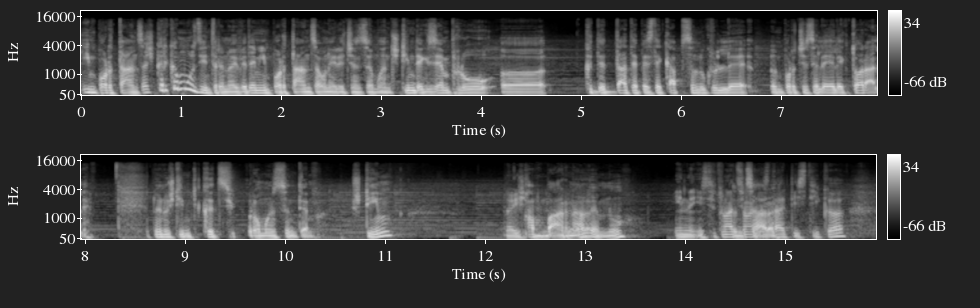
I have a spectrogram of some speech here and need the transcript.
importanța și cred că mulți dintre noi vedem importanța unui recensământ. Știm, de exemplu, uh, cât de date peste cap sunt lucrurile în procesele electorale. Noi nu știm câți români suntem. Știm? Noi știm. Habar n-avem, nu? În Institutul Național de Statistică uh,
